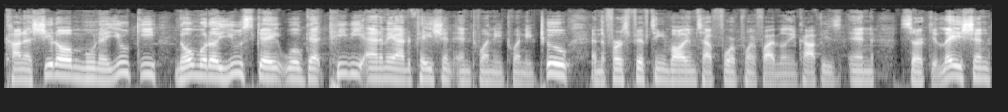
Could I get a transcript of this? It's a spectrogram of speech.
Kaneshiro Muneyuki Nomura Yusuke will get TV anime adaptation in 2022, and the first 15 volumes have 4.5 million copies in circulation.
